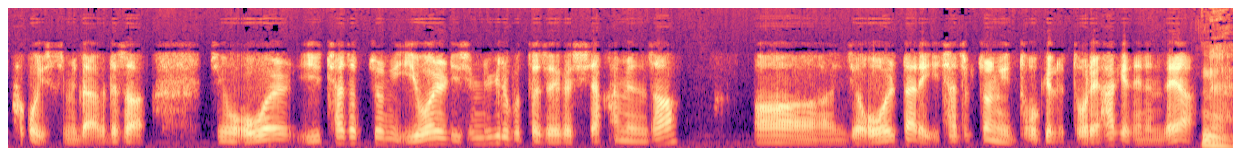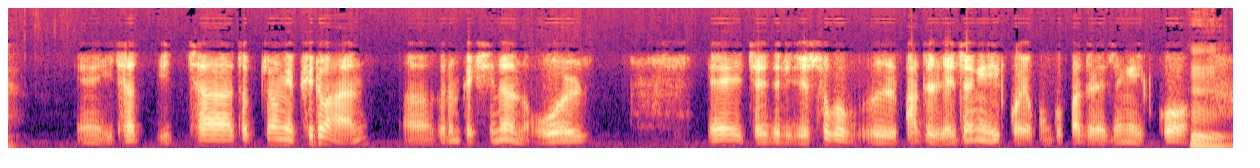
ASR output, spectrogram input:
하고 있습니다. 그래서 지금 5월 2차 접종이 2월 26일부터 저희가 시작하면서 어 이제 5월 달에 2차 접종이 도결 도래하게 되는데요. 네. 예, 2차 2차 접종에 필요한 어 그런 백신은 5월 에 저희들이 이제 수급을 받을 예정에 있고요, 공급받을 예정에 있고 음.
